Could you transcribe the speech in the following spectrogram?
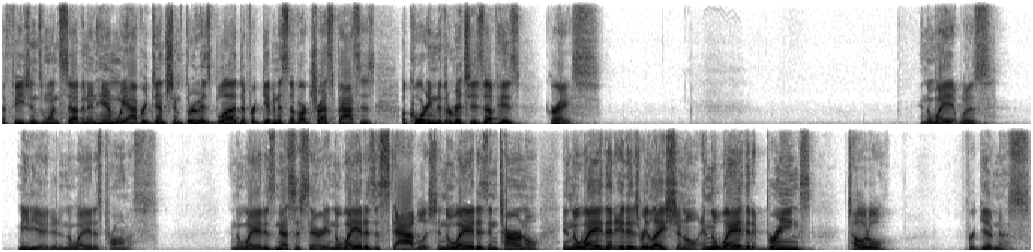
Ephesians 1 7. In him we have redemption through his blood, the forgiveness of our trespasses, according to the riches of his grace. In the way it was mediated, in the way it is promised, in the way it is necessary, in the way it is established, in the way it is internal, in the way that it is relational, in the way that it brings total forgiveness.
